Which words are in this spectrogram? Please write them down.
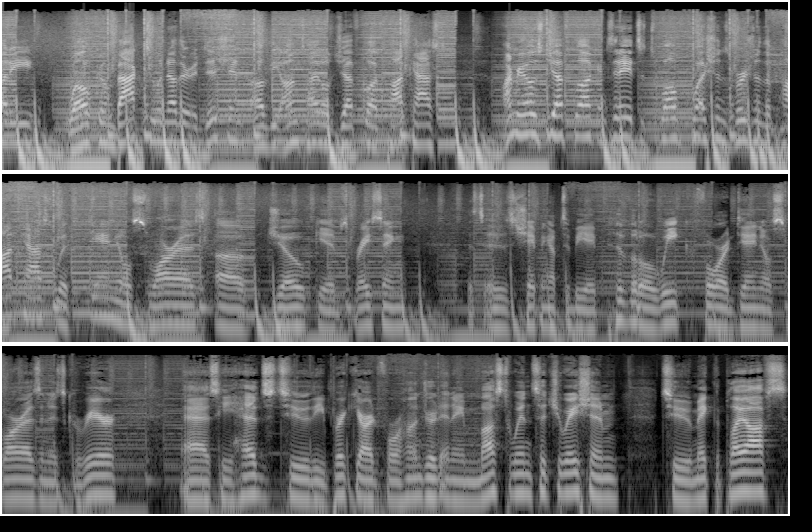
everybody. Welcome back to another edition of the Untitled Jeff Gluck podcast. I'm your host, Jeff Gluck, and today it's a 12 questions version of the podcast with Daniel Suarez of Joe Gibbs Racing. This is shaping up to be a pivotal week for Daniel Suarez in his career as he heads to the Brickyard 400 in a must win situation to make the playoffs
